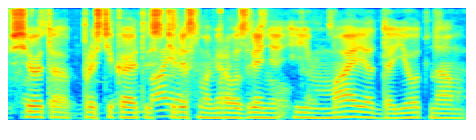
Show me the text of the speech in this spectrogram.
Все это проистекает из телесного мировоззрения, и майя дает нам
